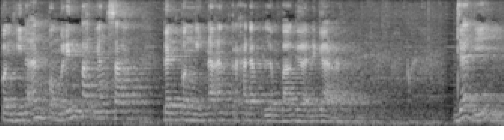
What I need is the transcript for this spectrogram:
penghinaan pemerintah yang sah dan penghinaan terhadap lembaga negara. Jadi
